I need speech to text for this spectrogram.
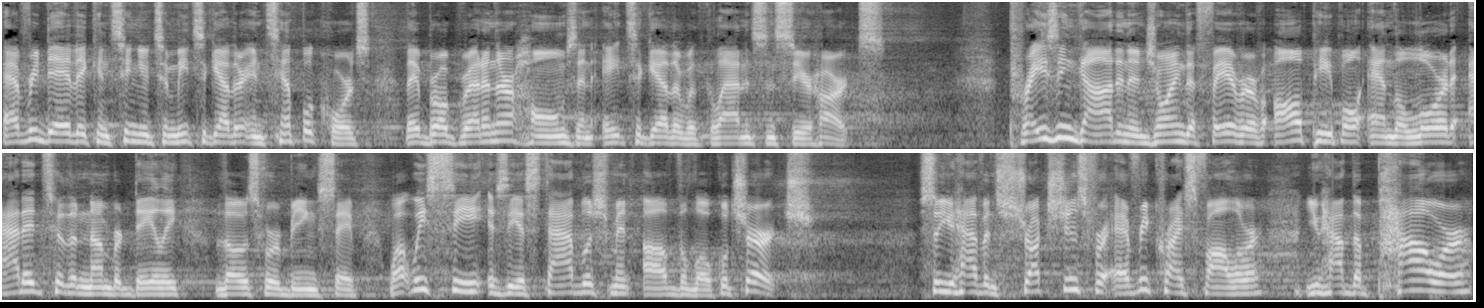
Every day they continued to meet together in temple courts. They broke bread in their homes and ate together with glad and sincere hearts, praising God and enjoying the favor of all people, and the Lord added to the number daily those who were being saved. What we see is the establishment of the local church. So you have instructions for every Christ follower. You have the power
